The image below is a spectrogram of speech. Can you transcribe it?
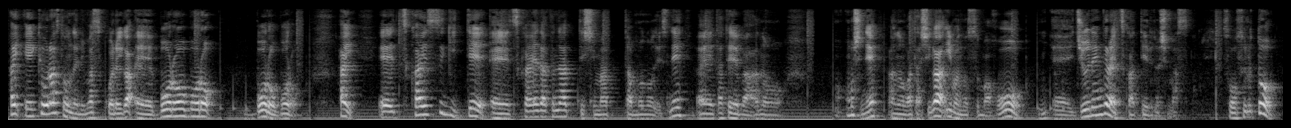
はい。え今日ラストになります。これが、えー、ボロボロ、ボロボロ。はい。えー、使いすぎて、えー、使えなくなってしまったものですね。え例えば、あの、もしね、あの、私が今のスマホを、え10年ぐらい使っているとします。そうすると、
